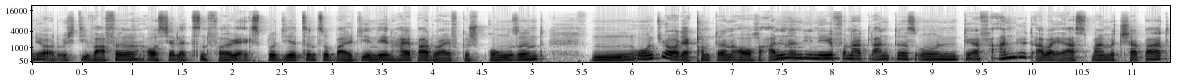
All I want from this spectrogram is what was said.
mm, ja durch die Waffe aus der letzten Folge explodiert sind, sobald die in den Hyperdrive gesprungen sind. Hm, und ja, der kommt dann auch an in die Nähe von Atlantis und der verhandelt aber erstmal mit Shepard.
